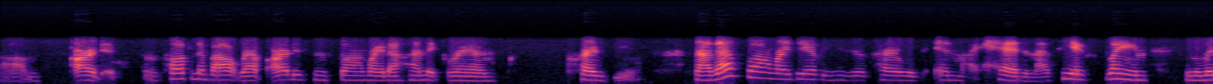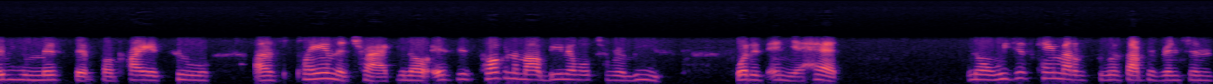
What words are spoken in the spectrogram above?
um, artists. I'm talking about rap artist and songwriter 100 Grand Prezi. Now that song right there that you just heard was in my head, and as he explained, you know maybe you missed it, but prior to us playing the track, you know it's just talking about being able to release what is in your head. You know, we just came out of Suicide Prevention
